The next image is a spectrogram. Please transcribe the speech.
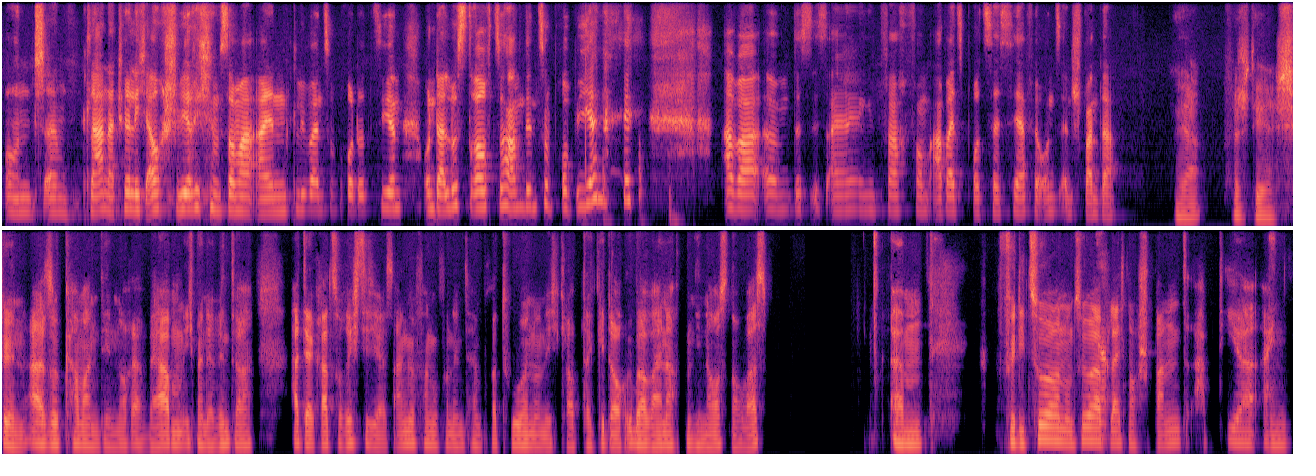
Und ähm, klar, natürlich auch schwierig im Sommer einen Glühwein zu produzieren und da Lust drauf zu haben, den zu probieren. Aber ähm, das ist einfach vom Arbeitsprozess her für uns entspannter. Ja, Verstehe, schön. Also kann man den noch erwerben. Ich meine, der Winter hat ja gerade so richtig erst angefangen von den Temperaturen und ich glaube, da geht auch über Weihnachten hinaus noch was. Ähm, für die Zuhörerinnen und Zuhörer ja. vielleicht noch spannend, habt ihr ein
